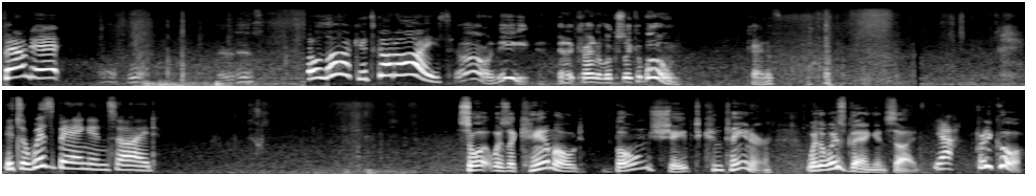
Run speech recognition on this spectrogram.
Found it. Oh cool. there it is. Oh, look, it's got eyes. Oh, neat. And it kind of looks like a bone. Kind of. It's a whiz bang inside. So it was a camoed bone-shaped container with a whiz bang inside. Yeah. Pretty cool.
